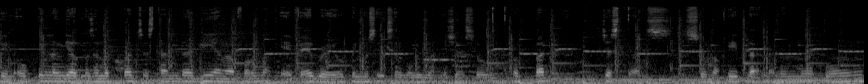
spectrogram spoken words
Then open lang yan sa notepad sa standard niya nga format. If ever, open mo sa Excel, magulat na siya. So, notepad, just once. So, makita na mo kung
